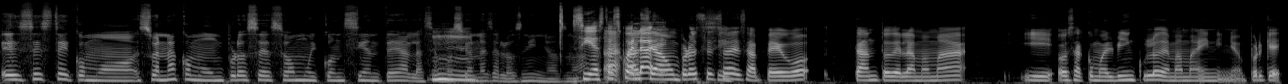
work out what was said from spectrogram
es, este como, suena como un proceso muy consciente a las emociones de los niños, ¿no? Sí, esta escuela... Hacia un proceso de desapego tanto de la mamá y, o sea, como el vínculo de mamá y niño. Porque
